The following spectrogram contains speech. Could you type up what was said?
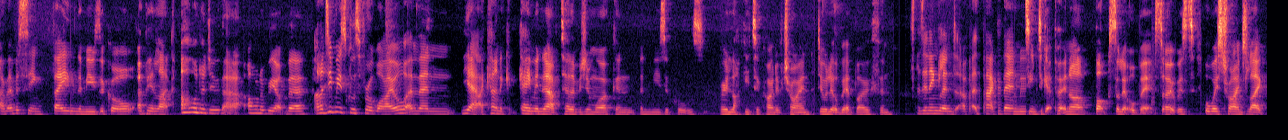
I remember seeing Fame the musical and being like, I want to do that. I want to be up there. And I did musicals for a while, and then yeah, I kind of came in and out of television work and, and musicals. Very lucky to kind of try and do a little bit of both. And as in England uh, back then, we seemed to get put in our box a little bit, so it was always trying to like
